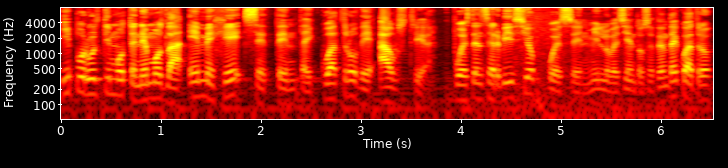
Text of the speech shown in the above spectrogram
Y por último tenemos la MG74 de Austria, puesta en servicio pues en 1974,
